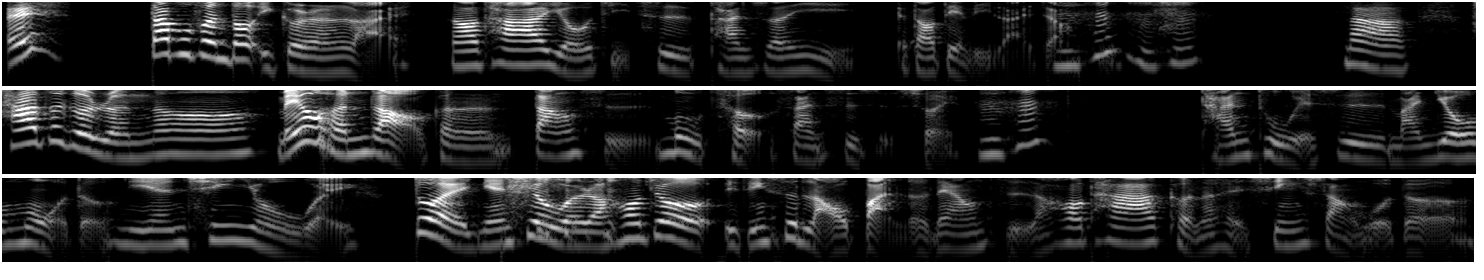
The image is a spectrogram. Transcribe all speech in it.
哎、欸，大部分都一个人来，然后他有几次谈生意要到店里来这样子。嗯嗯、那他这个人呢，没有很老，可能当时目测三四十岁。嗯哼，谈吐也是蛮幽默的，年轻有为。对，年轻有为，然后就已经是老板了那样子。然后他可能很欣赏我的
